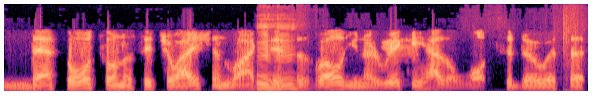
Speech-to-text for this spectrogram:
their thoughts on a situation like mm-hmm. this as well. You know, Ricky has a lot to do with it.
